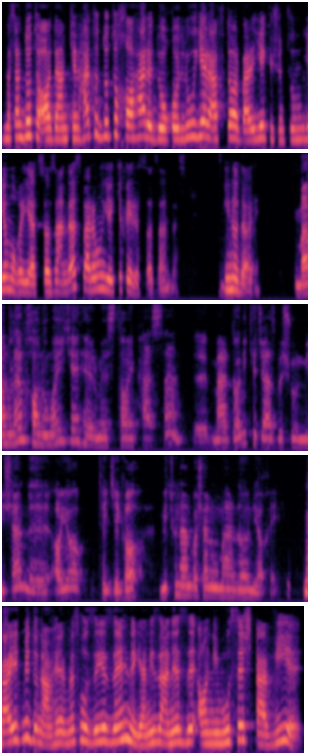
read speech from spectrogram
مثلا دو تا آدم که حتی دو تا خواهر دو قلو یه رفتار برای یکیشون تو یه موقعیت سازنده است برای اون یکی غیر سازنده است. اینو داریم. معمولا خانومایی که هرمس تایپ هستن مردانی که جذبشون میشن آیا تکیه‌گاه می‌تونن باشن اون مردان یا خیر؟ بعید می‌دونم. هرمس حوزه ذهنه یعنی زنه آنیموسش قویه.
